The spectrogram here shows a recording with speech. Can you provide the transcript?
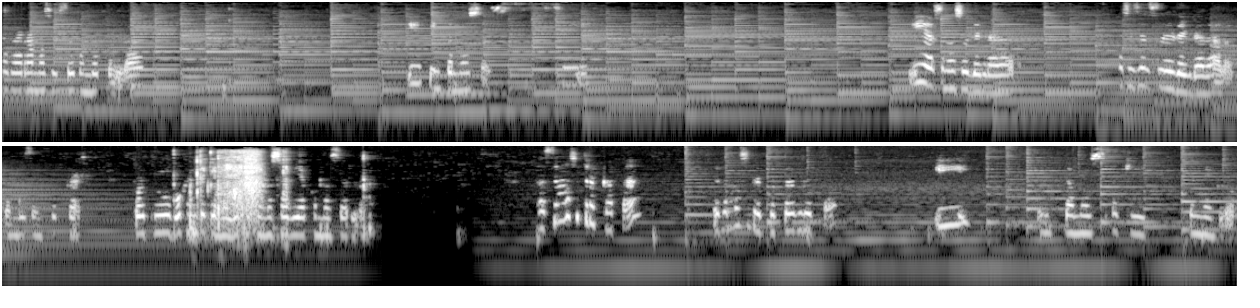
Agarramos el segundo color y pintamos así. Y hacemos el degradado. Así se hace el degradado con desenfocar. Porque hubo gente que me dijo que no sabía cómo hacerlo. Hacemos otra capa, le damos recortar grupo y pintamos aquí en negro.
